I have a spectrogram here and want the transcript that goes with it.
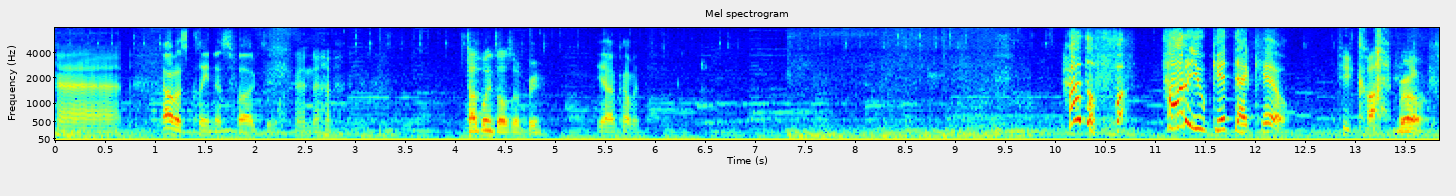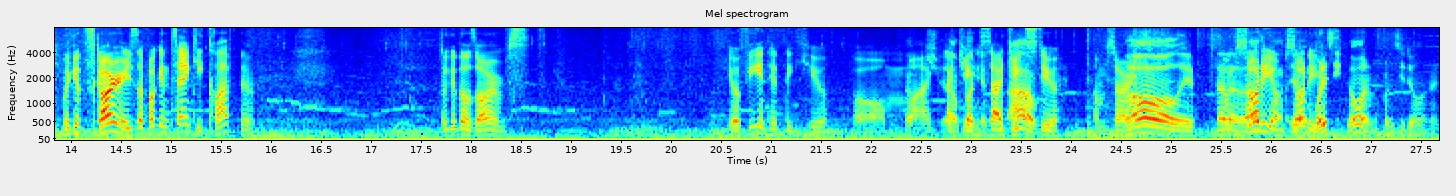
go. That was clean as fuck, dude. no. Top lane's also free. Yeah, I'm coming. How the fuck? How do you get that kill? He clapped. Bro. Look at Skarner. He's a fucking tank. He clapped him. Look at those arms. Yo, if you can hit the Q. Oh my shit, I I'm jinxed, fucking- I jinxed ah. you. I'm sorry. Holy. No, I'm no, no, sorry, yo, I'm sorry. What is he doing? What is he doing right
